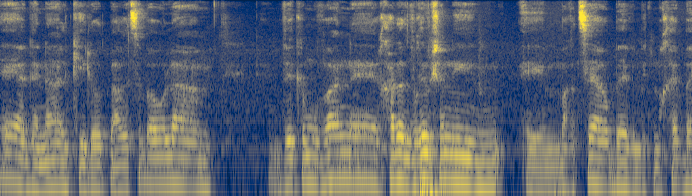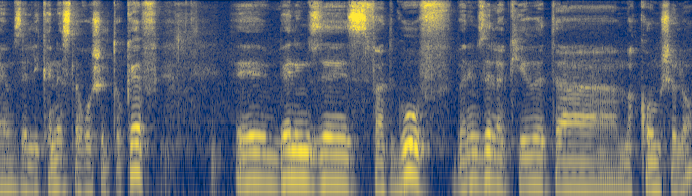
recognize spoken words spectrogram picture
אה, הגנה על קהילות בארץ ובעולם, וכמובן, אה, אחד הדברים שאני מרצה הרבה ומתמחה בהם זה להיכנס לראש של תוקף, בין אם זה שפת גוף, בין אם זה להכיר את המקום שלו,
